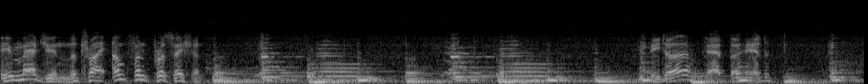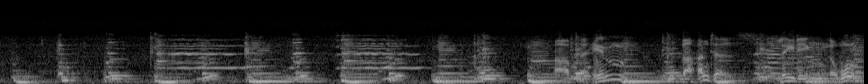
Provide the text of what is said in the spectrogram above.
Imagine the triumphant procession. Peter at the head. Him, the hunters leading the wolf.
